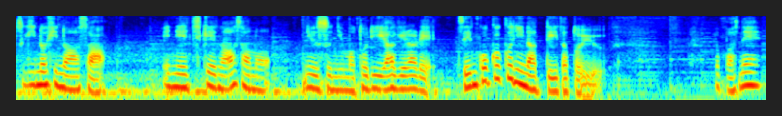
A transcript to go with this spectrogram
次の日の朝 NHK の朝のニュースにも取り上げられ全国区になっていたという。やっぱね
